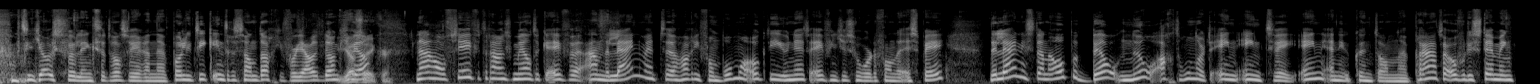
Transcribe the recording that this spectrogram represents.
Joost Vullings, het was weer een uh, politiek interessant dagje voor jou. Dank je wel. Jazeker. Na half zeven trouwens meld ik even aan de lijn met uh, Harry van Bommel... ook die u net eventjes hoorde van de SP. De lijn is dan open. Bel 0800-1121 en u kunt dan uh, praten over de stemming.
